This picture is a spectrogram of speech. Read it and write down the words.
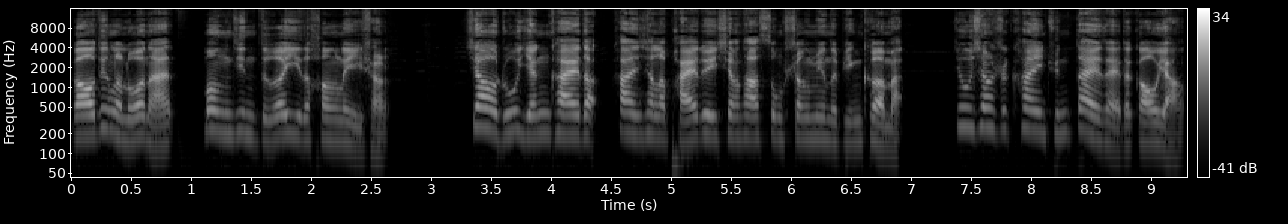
搞定了罗南，孟进得意的哼了一声，笑逐颜开的看向了排队向他送生命的宾客们。就像是看一群待宰的羔羊，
